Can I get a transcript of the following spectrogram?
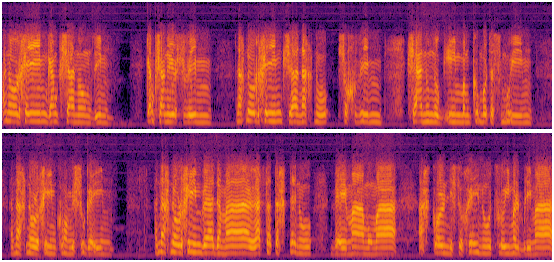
אנו הולכים גם כשאנו עומדים, גם כשאנו יושבים, אנחנו הולכים כשאנחנו שוכבים, כשאנו נוגעים במקומות הסמויים, אנחנו הולכים כמו משוגעים. אנחנו הולכים והאדמה רצה תחתנו בהמה עמומה, אך כל ניסוחינו תלויים על בלימה,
